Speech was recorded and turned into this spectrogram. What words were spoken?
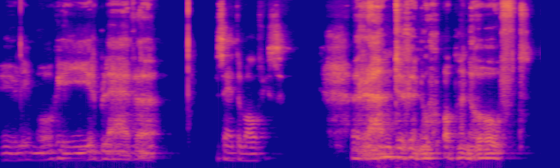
Jullie mogen hier blijven, zei de walvis. Ruimte genoeg op mijn hoofd.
